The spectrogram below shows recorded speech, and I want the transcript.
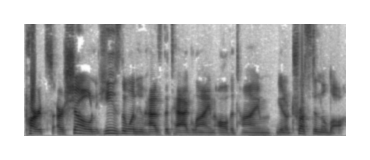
parts are shown. He's the one who has the tagline all the time. You know, trust in the law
